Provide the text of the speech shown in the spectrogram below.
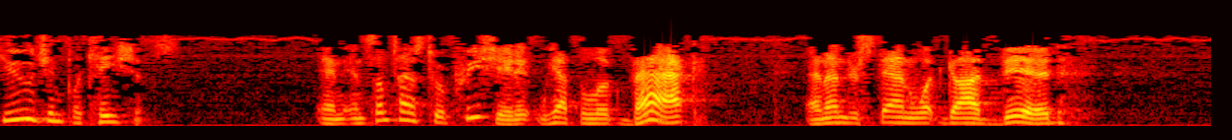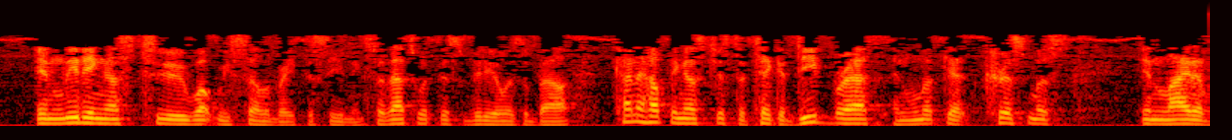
huge implications. And, and sometimes to appreciate it, we have to look back and understand what God did in leading us to what we celebrate this evening. So that's what this video is about. Kind of helping us just to take a deep breath and look at Christmas in light of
